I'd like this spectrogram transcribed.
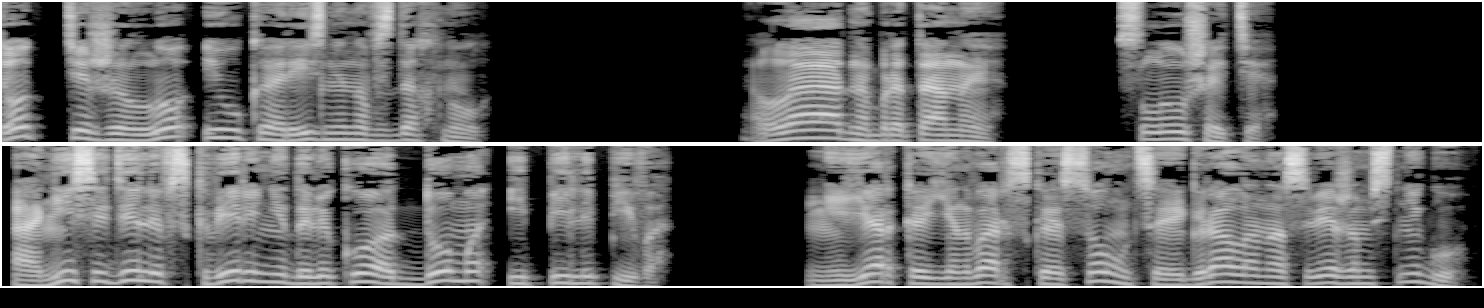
Тот тяжело и укоризненно вздохнул. «Ладно, братаны, слушайте». Они сидели в сквере недалеко от дома и пили пиво. Неяркое январское солнце играло на свежем снегу.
